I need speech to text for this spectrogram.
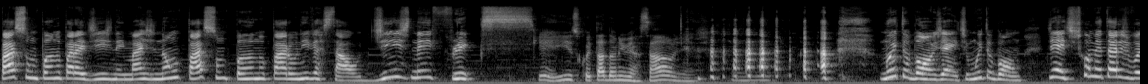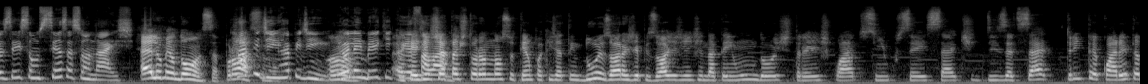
Passo um pano para a Disney, mas não passo um pano para Universal. Disney Freaks. Que isso, coitado da Universal, gente. Muito bom, gente, muito bom. Gente, os comentários de vocês são sensacionais. Hélio Mendonça, próximo. Rapidinho, rapidinho. Ah, eu lembrei que, que é que a gente falar. já tá estourando nosso tempo aqui, já tem duas horas de episódio, a gente ainda tem um, dois, três, quatro, cinco, seis, sete, dezessete, trinta, quarenta,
